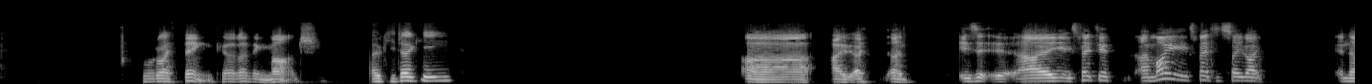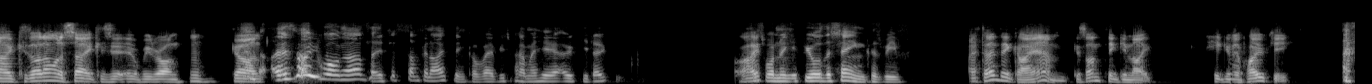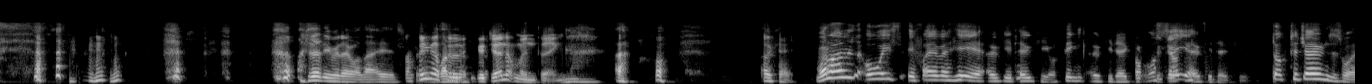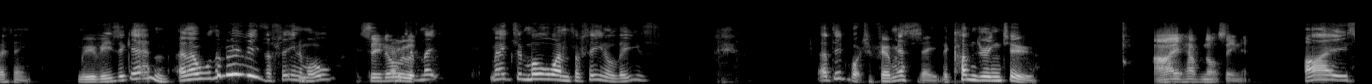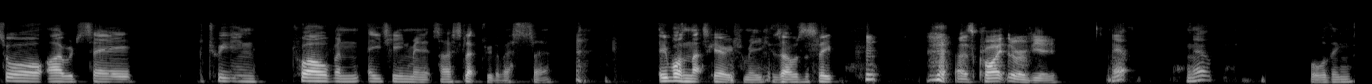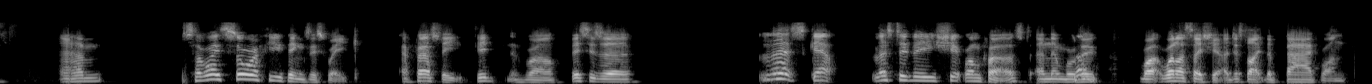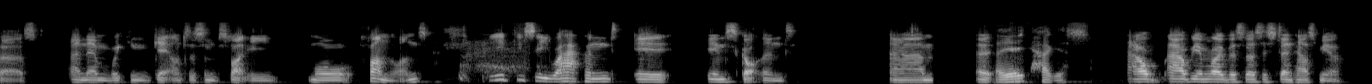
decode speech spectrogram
what do I think? I don't think much. Okie dokie. Uh, I, I, I is it? I expected. I might expect to say like no, because I don't want to say it because it, it'll be wrong. Go on. It's not a wrong answer. It's just something I think of every time I hear okie dokie. I was wondering if you're the same because we've. I don't think I am because I'm thinking like higging a pokey. I don't even know what that is. I think that's a good gentleman thing. Okay. Well, I was always, if I ever hear okie dokie or think okie dokie or say okie dokie, Dr. Jones is what I think. Movies again. I know all the movies. I've seen them all. Seen all should the make, make some more ones. I've seen all these. I did watch a film yesterday, The Conjuring 2. I have not seen it. I saw, I would say, between 12 and 18 minutes. I slept through the rest, so it wasn't that scary for me because I was asleep. That's quite the review. Yep. Yep. Four things. Um, so I saw a few things this week. Uh, firstly, did well. This is a let's get let's do the shit one first, and then we'll No. do. Well, when I say shit, I just like the bad one first, and then we can get onto some slightly more fun ones. Did you see what happened i- in Scotland? Um, I ate haggis. Al- Albion Rovers versus Stenhousemuir.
